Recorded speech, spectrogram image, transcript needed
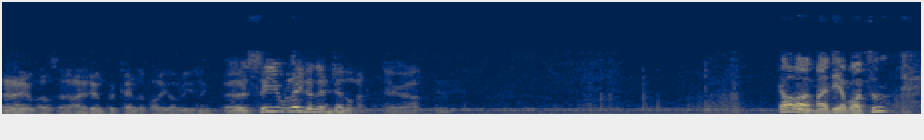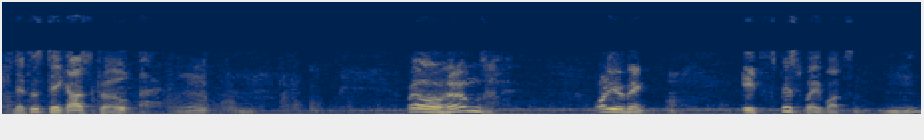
very well, sir. I don't pretend to follow your reasoning. Uh, see you later, then, gentlemen. There you are. Come along, my dear Watson. Let us take our stroll. Well, Holmes, what do you think? It's this way, Watson. Hmm?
